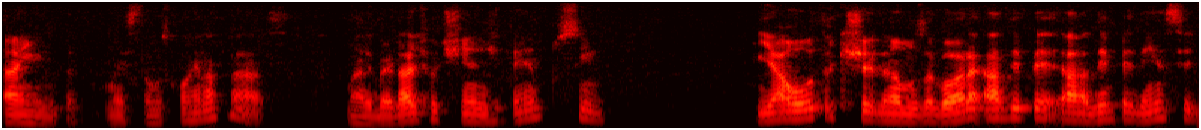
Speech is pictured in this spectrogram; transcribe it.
Ainda. Mas estamos correndo atrás. Uma liberdade rotina de tempo, sim. E a outra que chegamos agora, a, a dependência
